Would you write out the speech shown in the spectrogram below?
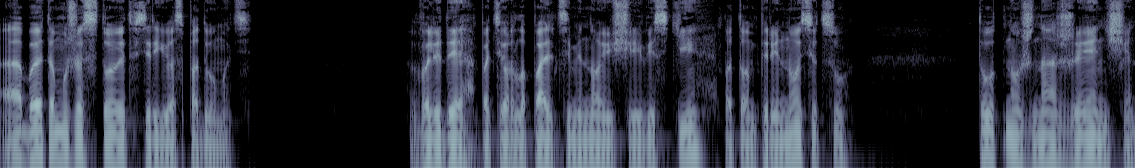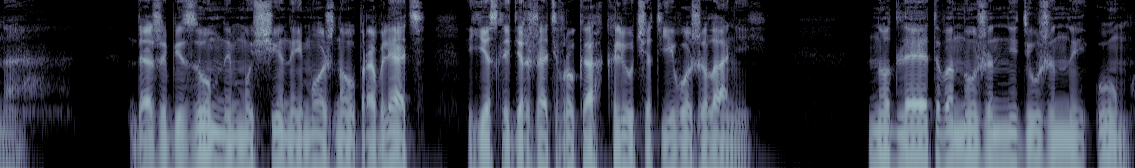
Об этом уже стоит всерьез подумать. Валиде потерла пальцами ноющие виски, потом переносицу. Тут нужна женщина. Даже безумным мужчиной можно управлять, если держать в руках ключ от его желаний. Но для этого нужен недюжинный ум.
